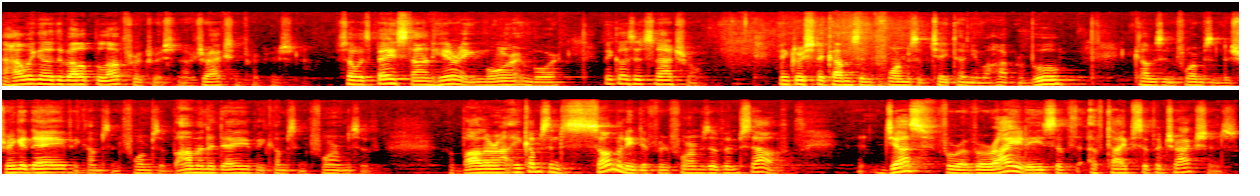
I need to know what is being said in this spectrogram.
how are we going to develop love for Krishna, attraction for Krishna? So it's based on hearing more and more because it's natural. And Krishna comes in forms of Chaitanya Mahaprabhu, comes in forms of Nrsingadev, he comes in forms of Vamanadev, he comes in forms of, of Balaram, he comes in so many different forms of himself, just for a varieties of, of types of attractions.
